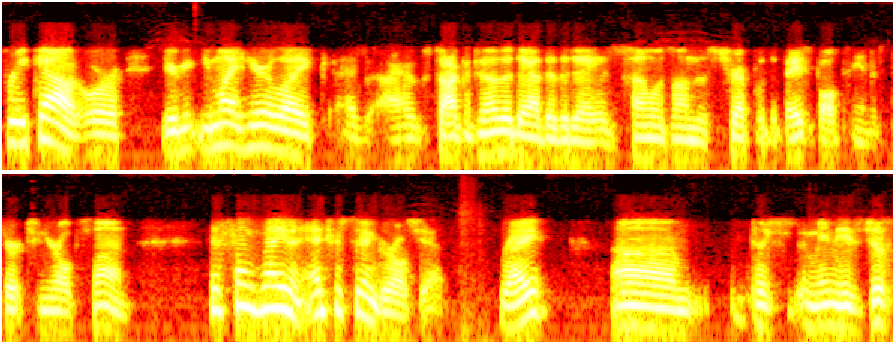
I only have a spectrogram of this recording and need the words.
freak out, or you you might hear like as I was talking to another dad the other day. His son was on this trip with the baseball team. His 13 year old son. His son's not even interested in girls yet, right? Um, I mean, he's just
